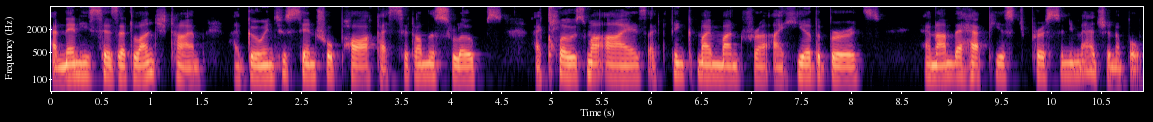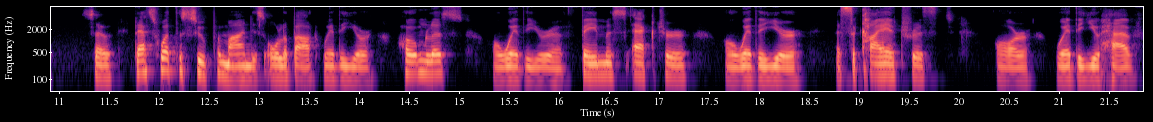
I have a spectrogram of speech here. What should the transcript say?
And then he says, at lunchtime, I go into Central Park, I sit on the slopes, I close my eyes, I think my mantra, I hear the birds, and I'm the happiest person imaginable. So that's what the supermind is all about, whether you're homeless or whether you're a famous actor or whether you're a psychiatrist or whether you have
